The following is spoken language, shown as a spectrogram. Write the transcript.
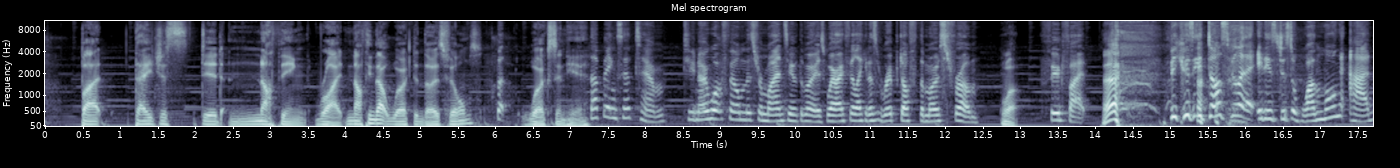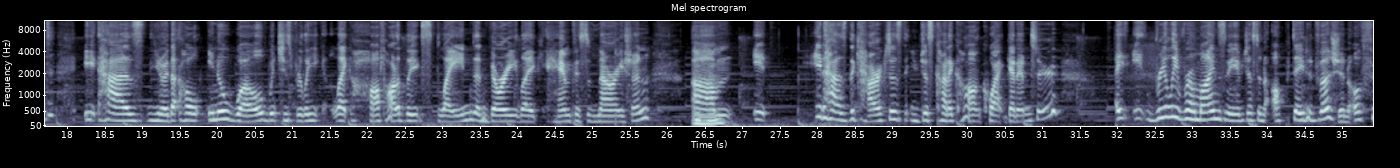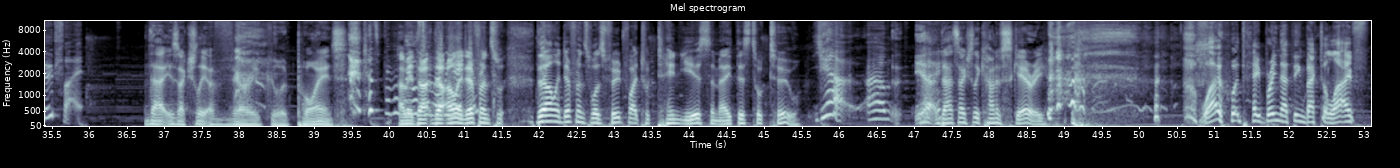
But they just did nothing right. Nothing that worked in those films But works in here. that being said, Tim, do you know what film this reminds me of the most? Where I feel like it has ripped off the most from? What? Food Fight. because it does feel like it is just a one long ad. It has, you know, that whole inner world, which is really like half-heartedly explained and very like ham-fisted narration. Um, it it has the characters that you just kind of can't quite get into. It, it really reminds me of just an updated version of Food Fight. That is actually a very good point. That's probably I mean, the, the only difference, the only difference was Food Fight took ten years to make. This took two. Yeah. Um, Yeah, no. that's actually kind of scary. Why would they bring that thing back to life?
